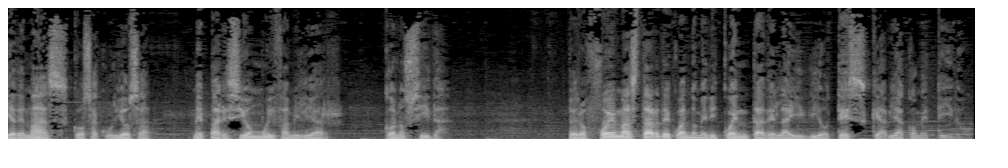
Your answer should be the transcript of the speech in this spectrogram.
Y además, cosa curiosa, me pareció muy familiar, conocida. Pero fue más tarde cuando me di cuenta de la idiotez que había cometido.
